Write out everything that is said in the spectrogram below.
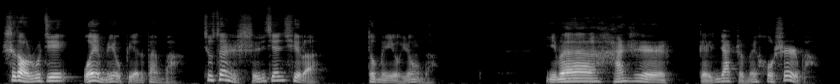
事到如今，我也没有别的办法，就算是神仙去了都没有用的。你们还是给人家准备后事吧。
